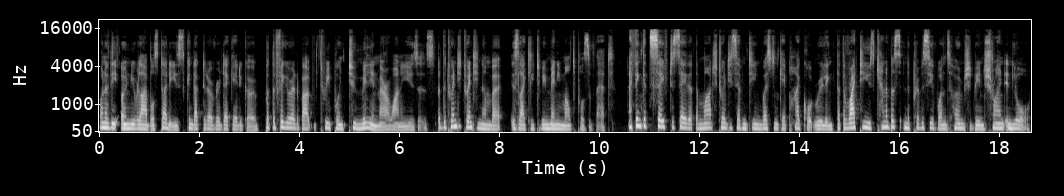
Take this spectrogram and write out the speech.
One of the only reliable studies, conducted over a decade ago, put the figure at about 3.2 million marijuana users, but the 2020 number is likely to be many multiples of that. I think it's safe to say that the March 2017 Western Cape High Court ruling that the right to use cannabis in the privacy of one's home should be enshrined in law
